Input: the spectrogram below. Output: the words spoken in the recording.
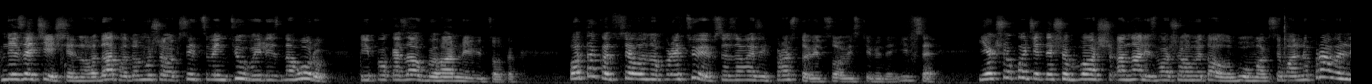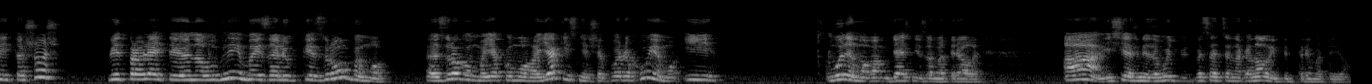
Не зачищеного, да? тому що оксид свинцю виліз нагору і показав би гарний відсоток. Отак от все воно працює, все залежить просто від совісті людей. І все. Якщо хочете, щоб ваш аналіз вашого металу був максимально правильний, то що ж, відправляйте його на лубни, ми залюбки зробимо. Е, Зробимо якомога якісніше, порахуємо і Будемо вам вдячні за матеріали. А, і ще ж не забудь підписатися на канал і підтримати його.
